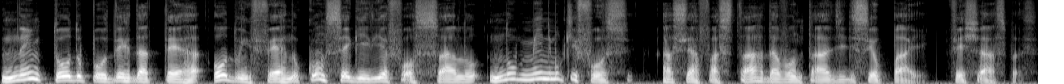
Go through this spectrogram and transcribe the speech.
Nem todo o poder da terra ou do inferno conseguiria forçá-lo, no mínimo que fosse, a se afastar da vontade de seu pai. Fecha aspas.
